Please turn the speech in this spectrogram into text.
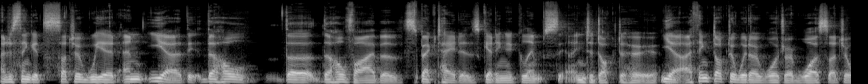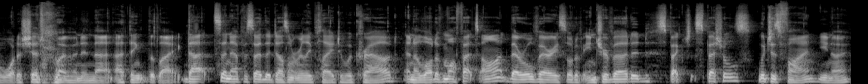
I just think it's such a weird and yeah, the, the whole the the whole vibe of spectators getting a glimpse into Doctor Who. Yeah, I think Doctor Widow Wardrobe was such a watershed moment in that. I think that like that's an episode that doesn't really play to a crowd, and a lot of Moffats aren't. They're all very sort of introverted spec- specials, which is fine. You know,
